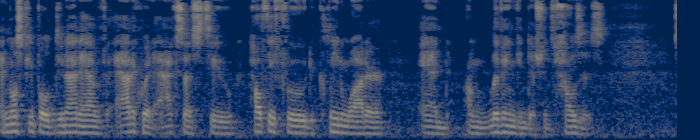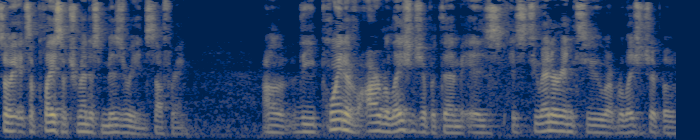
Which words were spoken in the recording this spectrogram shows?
and most people do not have adequate access to healthy food, clean water, and um, living conditions, houses. So it's a place of tremendous misery and suffering. Uh, the point of our relationship with them is is to enter into a relationship of,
